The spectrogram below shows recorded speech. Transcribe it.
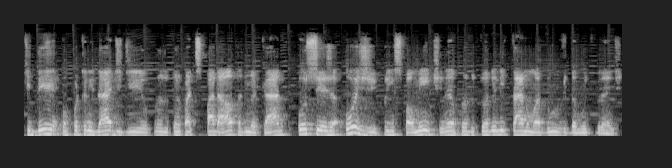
que dê oportunidade de o produtor participar da alta do mercado, ou seja, hoje principalmente, né, o produtor ele está numa dúvida muito grande.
